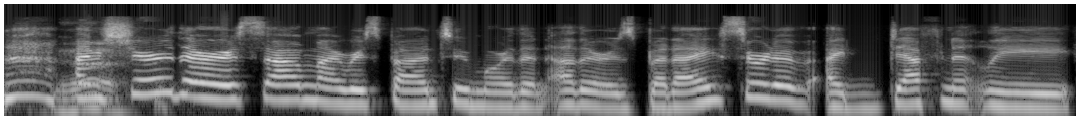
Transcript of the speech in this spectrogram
Yeah. I'm sure there are some I respond to more than others, but I sort of, I definitely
